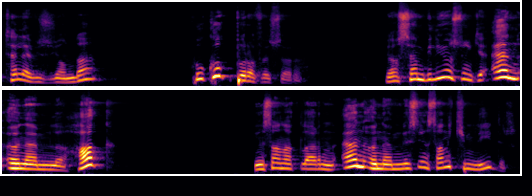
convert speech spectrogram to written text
televizyonda hukuk profesörü. Ya sen biliyorsun ki en önemli hak insan haklarının en önemlisi insanın kimliğidir.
